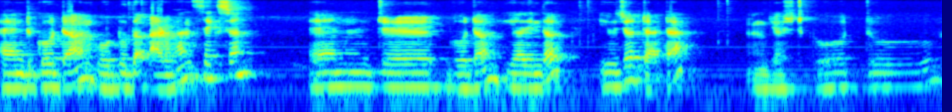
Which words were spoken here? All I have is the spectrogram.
and go down go to the advanced section and uh, go down here in the user data. And just go to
